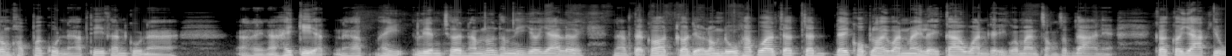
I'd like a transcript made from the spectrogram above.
ต้องขอบพระคุณนะครับที่ท่านกูนาอะไรนะ ให้เกียรตินะครับ ให้เรียนเชิญทำนู่นทำนี่เยอะแยะเลยนะครับ แต่ก็ก็เดี๋ยวลองดูครับว่าจะจะได้ครบร้อยวันไหมเหลือ9วันกับอีกประมาณ 2 สัปดาห์เนี่ย ก็ก็ยากอยู่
